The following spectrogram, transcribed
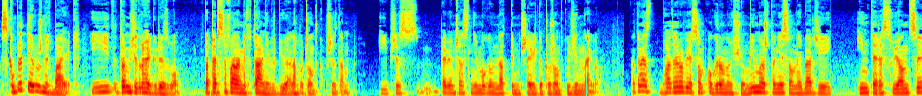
Z kompletnie różnych bajek. I to mi się trochę gryzło. Ta Persefona mnie totalnie wybiła na początku, przyznam. I przez pewien czas nie mogłem nad tym przejść do porządku dziennego. Natomiast bohaterowie są ogromną siłą. Mimo, że to nie są najbardziej interesujący,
